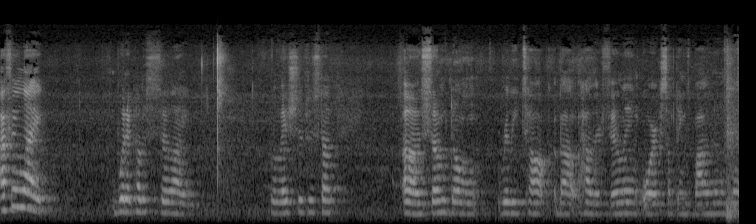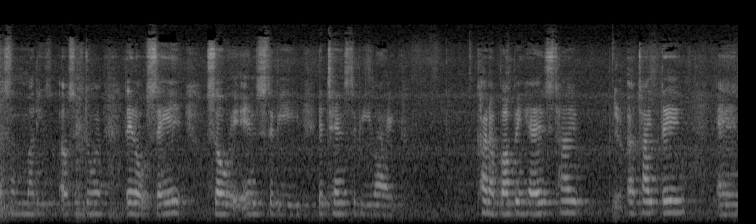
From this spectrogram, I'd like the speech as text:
I feel like when it comes to like relationships and stuff, uh, some don't really talk about how they're feeling or if something's bothering them that somebody else is doing, they don't say it. So it ends to be, it tends to be like kind of bumping heads type Yeah. a type thing and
